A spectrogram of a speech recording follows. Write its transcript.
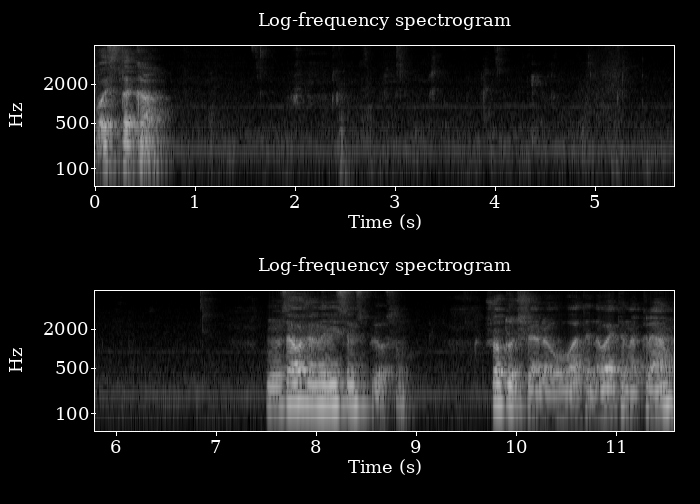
Ось така. Ну, це вже на 8 з плюсом. Що тут ще реагувати? Давайте на крем.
